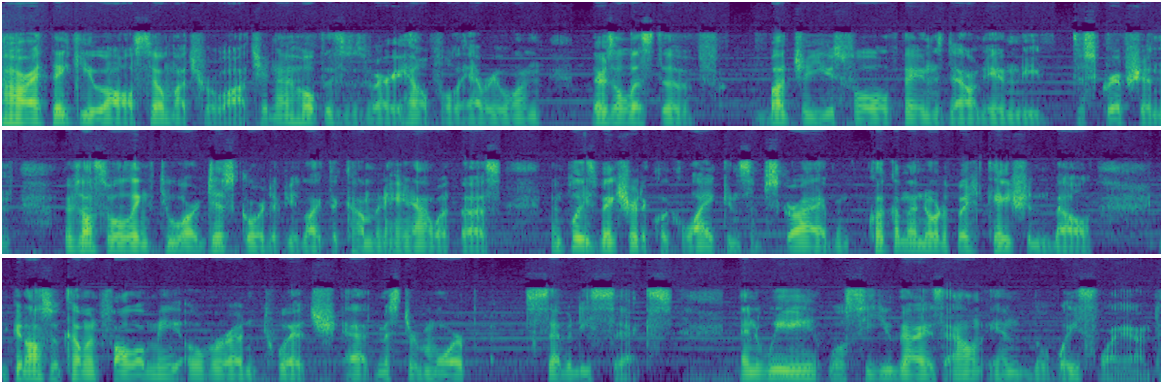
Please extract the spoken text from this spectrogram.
Alright, thank you all so much for watching. I hope this was very helpful to everyone. There's a list of bunch of useful things down in the description. There's also a link to our Discord if you'd like to come and hang out with us. And please make sure to click like and subscribe and click on the notification bell. You can also come and follow me over on Twitch at Mr. Morp76. And we will see you guys out in the wasteland.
